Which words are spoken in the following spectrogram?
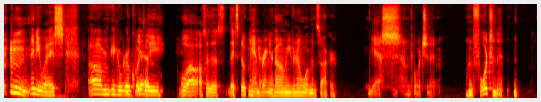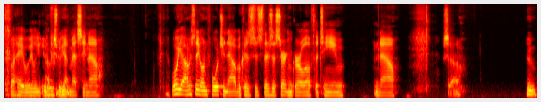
Anyways, um, you can real quickly. Yeah. Well, I'll, I'll, say this: they still can't okay. bring it home, even in women's soccer. Yes, unfortunate. Unfortunate. But hey, we, at least we got Messi now. Well, yeah, I'm saying unfortunate now because there's a certain girl off the team now. So, who?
